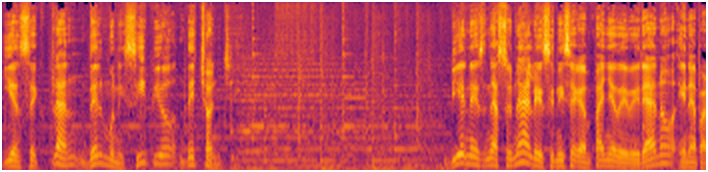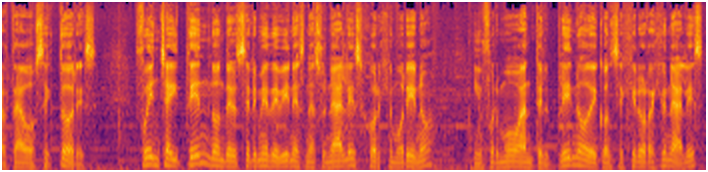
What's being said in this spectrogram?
y en Secplan del municipio de Chonchi. Bienes Nacionales inicia campaña de verano en apartados sectores. Fue en Chaitén donde el CEREME de Bienes Nacionales, Jorge Moreno, informó ante el Pleno de Consejeros Regionales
